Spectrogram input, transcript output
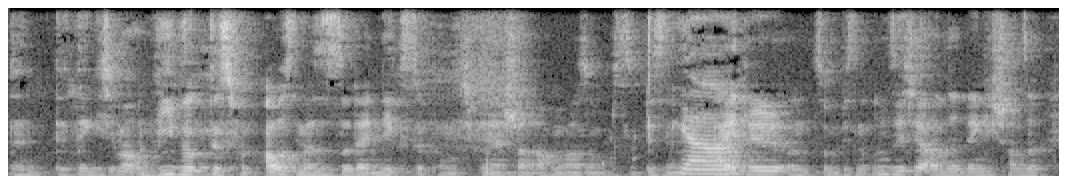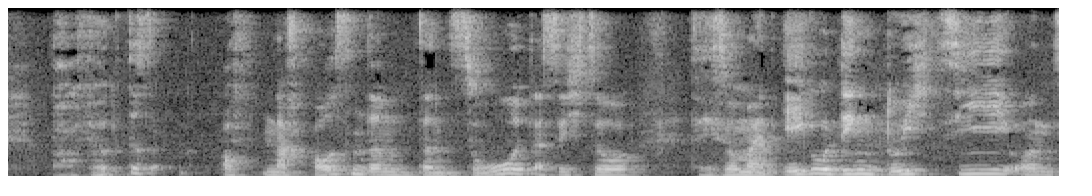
dann, dann denke ich immer, und wie wirkt das von außen? Das ist so der nächste Punkt. Ich bin ja schon auch immer so ein bisschen, bisschen ja. eitel und so ein bisschen unsicher und dann denke ich schon so, boah, wirkt das auf, nach außen dann, dann so, dass ich so, dass ich so mein Ego-Ding durchziehe und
